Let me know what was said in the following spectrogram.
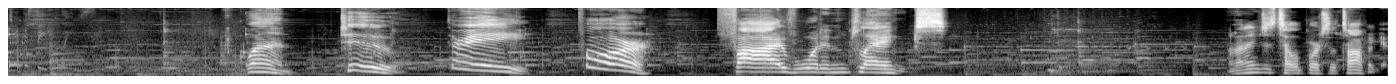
Take a seat, please. One, two, three, four, five wooden planks. And then I just teleport to the top again.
